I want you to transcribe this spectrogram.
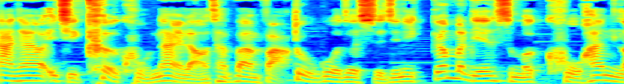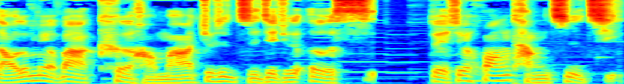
大家要一起刻苦耐劳，才办法度过这时间。你根本连什么苦和劳都没有办法克，好吗？就是直接就是饿死。对，所以荒唐至极。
